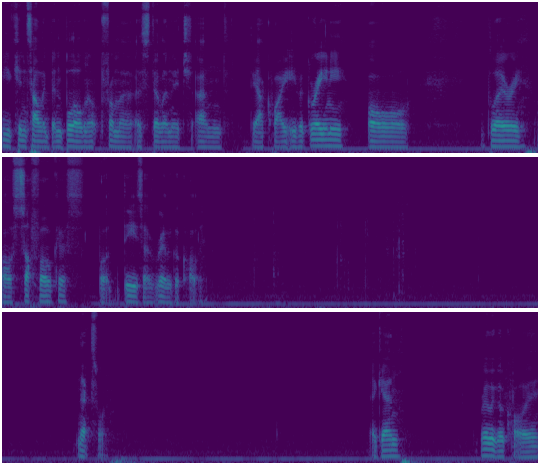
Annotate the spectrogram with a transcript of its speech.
you can tell they've been blown up from a, a still image and they are quite either grainy or blurry or soft focus but these are really good quality. Next one. Again, Really good quality.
